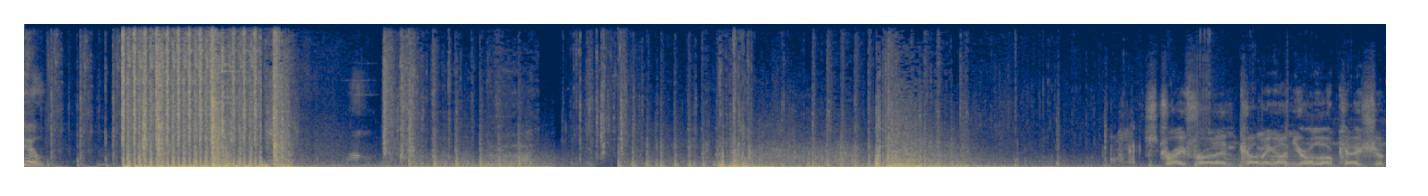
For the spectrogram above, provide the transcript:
Kill! Strafe run incoming on your location.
